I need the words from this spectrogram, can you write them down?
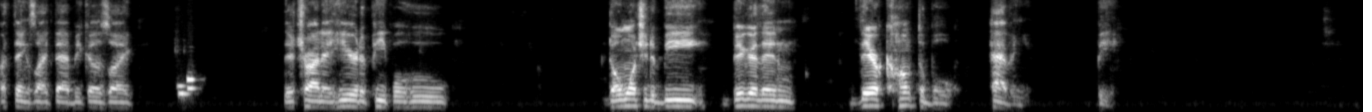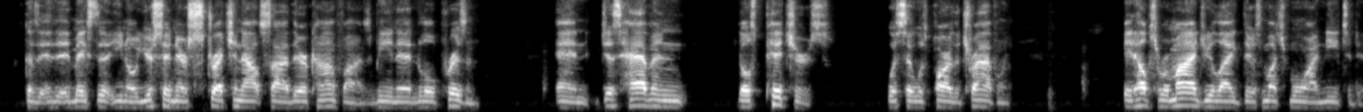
or things like that because, like, they're trying to adhere to people who don't want you to be bigger than they're comfortable having you be because it, it, makes the you know you're sitting there stretching outside their confines, being in a little prison, and just having those pictures, which it was part of the traveling, it helps remind you like there's much more I need to do.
